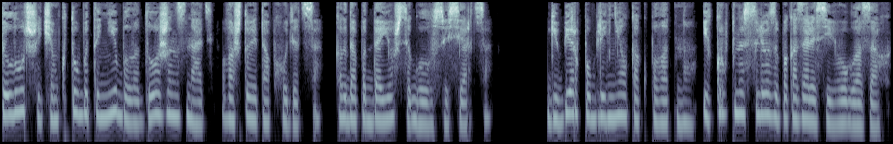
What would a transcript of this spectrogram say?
Ты лучше, чем кто бы ты ни было, должен знать, во что это обходится, когда поддаешься голосу сердца». Гюбер побледнел, как полотно, и крупные слезы показались в его глазах.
